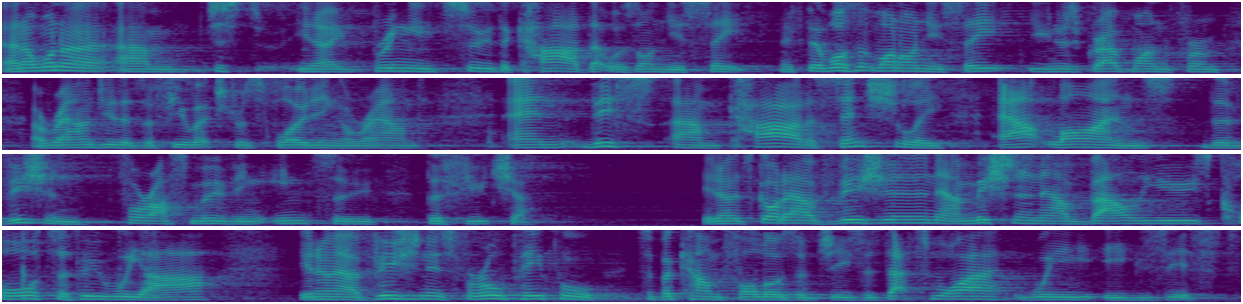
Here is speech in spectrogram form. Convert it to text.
And I want to um, just, you know, bring you to the card that was on your seat. If there wasn't one on your seat, you can just grab one from around you. There's a few extras floating around. And this um, card essentially outlines the vision for us moving into the future. You know, it's got our vision, our mission, and our values core to who we are. You know, our vision is for all people to become followers of Jesus. That's why we exist.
